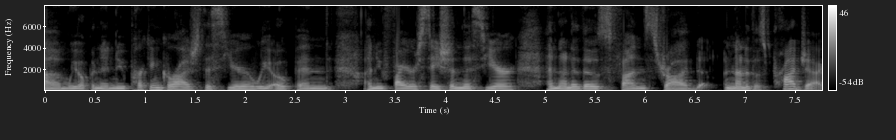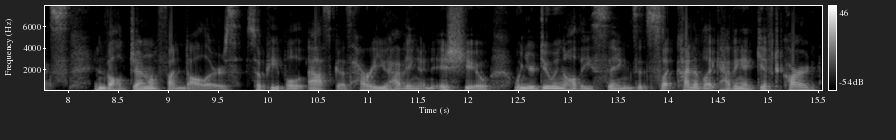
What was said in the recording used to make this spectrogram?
Um, we opened a new parking garage this year. We opened a new fire station this year. And none of those funds draw, none of those projects involve general fund dollars. So people ask us, how are you having an issue when you're doing all these things? It's like kind of like having a gift card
